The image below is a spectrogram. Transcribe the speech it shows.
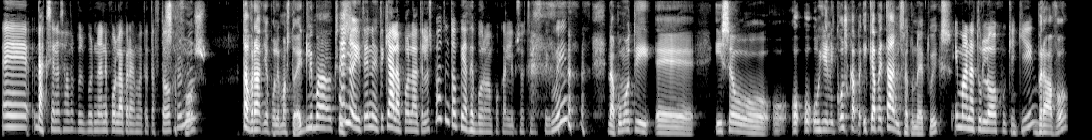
Ε, εντάξει, ένας άνθρωπος μπορεί να είναι πολλά πράγματα ταυτόχρονα. Σαφώς. Τα βράδια πολεμάς το έγκλημα. Ξέρεις. Εννοείται, εννοείται. Και άλλα πολλά τέλος πάντων, τα οποία δεν μπορώ να αποκαλύψω αυτή τη στιγμή. να πούμε ότι ε, είσαι ο, ο, ο, ο γενικός η καπετάνισσα του Netflix. Η μάνα του λόγου και εκεί. Μπράβο.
